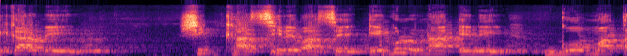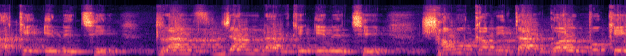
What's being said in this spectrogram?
এ কারণে শিক্ষা, সিলেবাসে এগুলো না এনে গো মাতাকে এনেছে, ট্রান্সজেন্ডারকে এনেছে, সমকামিতার গল্পকে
